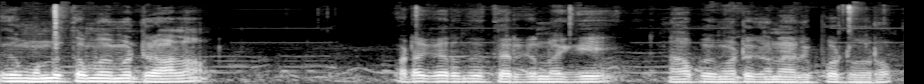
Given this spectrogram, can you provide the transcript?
இது முந்நூற்றம்பது மீட்டர் ஆழம். வடக்கிருந்து தெற்கு நோக்கி நாற்பது மீட்டருக்கான ரிப்போர்ட் வரும்.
